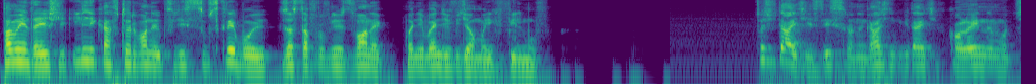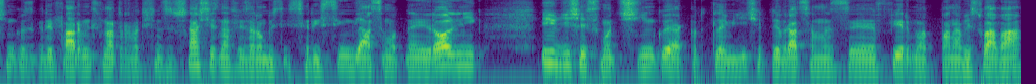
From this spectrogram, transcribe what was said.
Pamiętaj, jeśli klikasz w czerwony przycisk subskrybuj, zostaw również dzwonek, bo nie będzie widział moich filmów. Cześć, witajcie, z tej strony Gaźnik, witajcie w kolejnym odcinku z gry Farming Simulator 2013 z naszej zarąbistej serii singla Samotny Rolnik i w dzisiejszym odcinku, jak po tytule widzicie, tutaj wracam z e, firmy od pana Wiesława,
